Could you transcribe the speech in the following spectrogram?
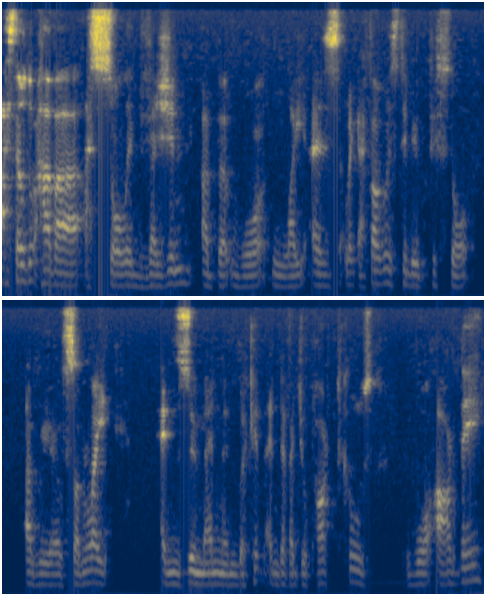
I still don't have a, a solid vision about what light is. Like, if I was to be able to stop a ray of sunlight and zoom in and look at the individual particles, what are they?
